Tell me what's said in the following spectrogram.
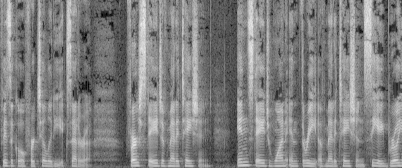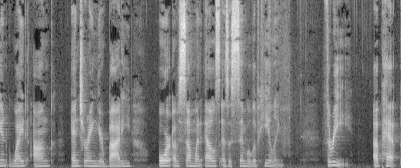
physical fertility, etc. First stage of meditation in stage one and three of meditation, see a brilliant white ankh entering your body or of someone else as a symbol of healing. Three, Apep,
